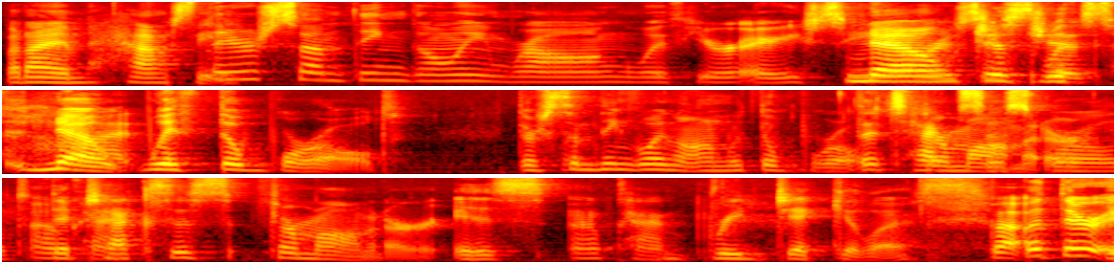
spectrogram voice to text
but i am happy. There's something going wrong with your AC. or no is it just, just with no with the world there's something going on with the world The Texas thermometer world. the texas thermometer is Okay. ridiculous But there is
